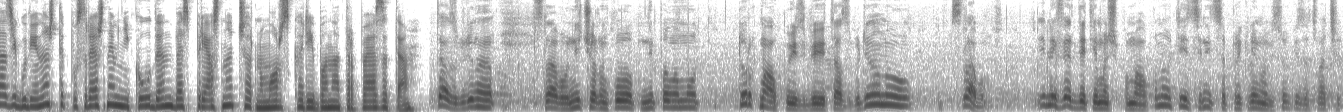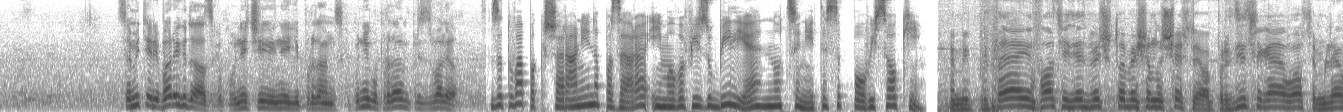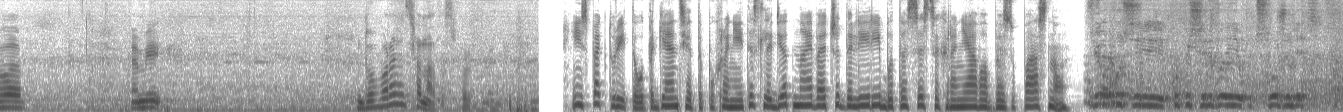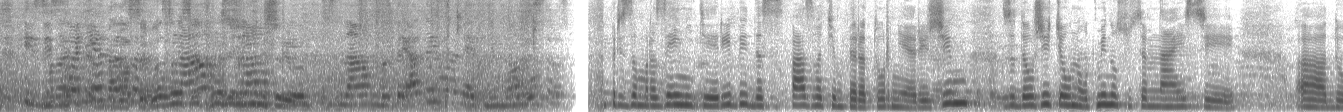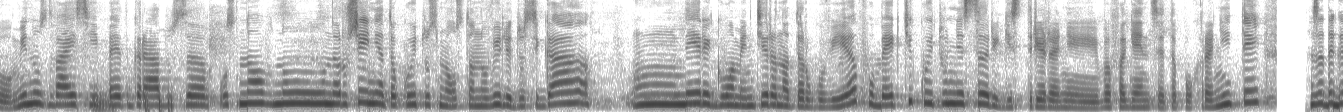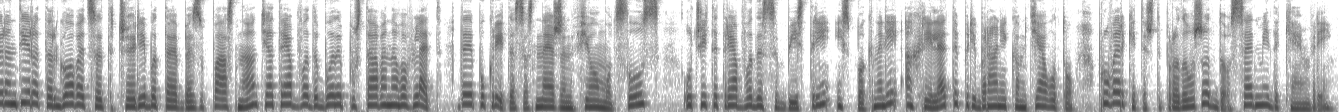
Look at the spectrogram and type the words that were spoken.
Тази година ще посрещнем никол ден без прясна черноморска риба на трапезата. Тази година слабо. Ни чернохлуб, ни паламут. Турк малко изби тази година, но слабо. Или фердет имаше по-малко, но тези цените са прекалено високи, затова че самите рибари ги дават скъпо. Не, че ние ги продаваме скъпо. Ние го продаваме през 2 лева. Затова пък шарани на пазара има в изобилие, но цените са по-високи. Ами при тази инфлация дед вече той беше на 6 лева. Преди сега 8 лева. Ами добра е цената според мен. Инспекторите от Агенцията по храните следят най-вече дали рибата се съхранява безопасно. Ти ако си купиш риба и ако ти сложи лед, Изискванията са... съгласна ли си да сложи риба? Знам, но трябва да има лед, не може. При замразените риби да се спазва температурния режим, задължително от минус 18 а, до минус 25 градуса. Основно нарушенията, които сме установили до сега, нерегламентирана търговия в обекти, които не са регистрирани в Агенцията по храните. За да гарантира търговецът, че рибата е безопасна, тя трябва да бъде поставена в лед, да е покрита с нежен филм от слуз, очите трябва да са бистри, изпъкнали, а хрилете прибрани към тялото. Проверките ще продължат до 7 декември.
